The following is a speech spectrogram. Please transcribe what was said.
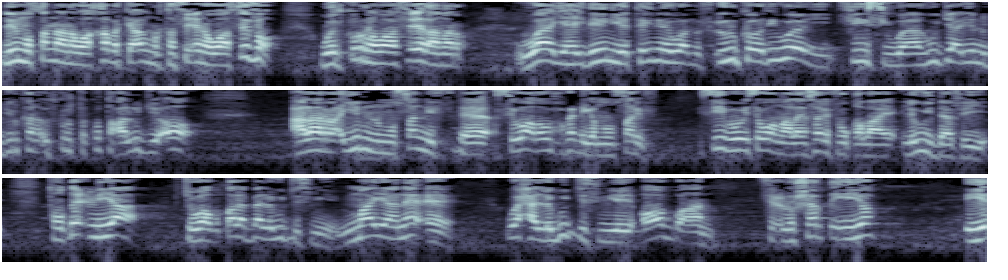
lilmusanana waa khabarkii almurtaficina waa sifo wadkurna waa ficil amar. Waa yahay dayniyataynina waa mafcuulkoodii weeyi fii siwaahu jaar iyo majruurkana udkurta ku tacaluji oo calaa ra'yi bni musanif siwaada wuxuu ka dhigay munsarif. Siiba weyse waa maalansarif uu qabaaye lagu idaafeeye tudic miyaa jawaabu alab baa lagu jismiyey. Mayane e waxaa lagu jismiyey oo go-an ficlu shari iyo iyo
